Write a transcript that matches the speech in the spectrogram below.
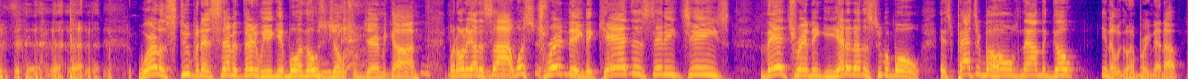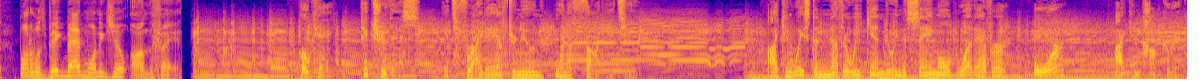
World of stupid at seven thirty. When you get more of those jokes from Jeremy Gahn. But on the other side, what's trending? The Kansas City Chiefs. They're trending. Yet another Super Bowl. Is Patrick Mahomes now the goat? You know we're going to bring that up. Baltimore's Big Bad Morning Show on the Fan. Okay, picture this. It's Friday afternoon when a thought hits you. I can waste another weekend doing the same old whatever, or I can conquer it.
